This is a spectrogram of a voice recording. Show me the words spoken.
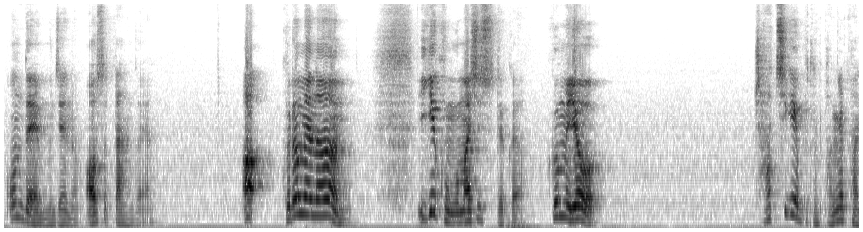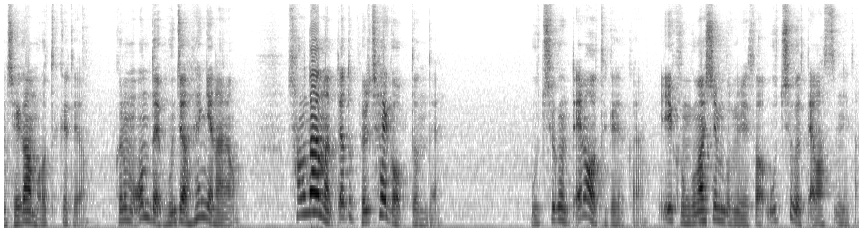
온도의 문제는 없었다는 거예요 어 그러면은 이게 궁금하실 수도 있고요 그러면 요 좌측에 붙은 방열판 제거하면 어떻게 돼요? 그러면 온도에 문제가 생기나요? 상단은 때도 별 차이가 없던데 우측은 떼면 어떻게 될까요? 이 궁금하신 분을 위해서 우측을 떼봤습니다.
